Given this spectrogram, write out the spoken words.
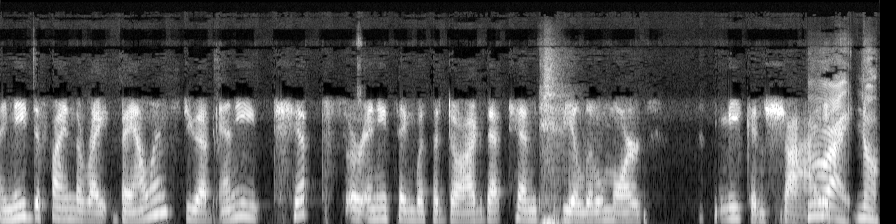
I need to find the right balance. Do you have any tips or anything with a dog that tends to be a little more meek and shy? Right. No.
